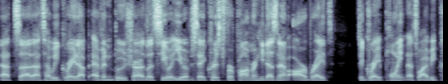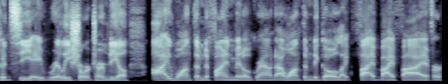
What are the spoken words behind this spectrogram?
That's uh, that's how we grade up Evan Bouchard. Let's see what you have to say. Christopher Palmer, he doesn't have arb rights. It's a great point. That's why we could see a really short term deal. I want them to find middle ground. I want them to go like five by five or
